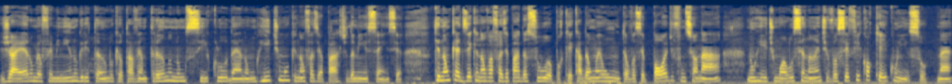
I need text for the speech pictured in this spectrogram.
já era o meu feminino gritando que eu estava entrando num ciclo, né, num ritmo que não fazia parte da minha essência, que não quer dizer que não vai fazer parte da sua, porque cada um é um, então você pode funcionar num ritmo alucinante, você fica ok com isso, né?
